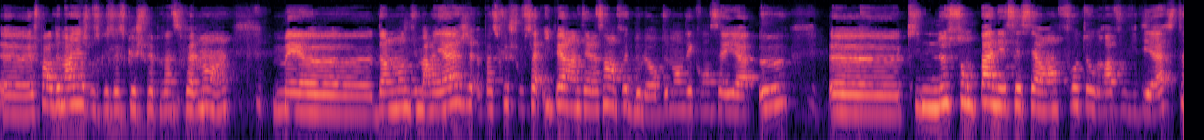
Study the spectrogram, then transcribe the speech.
Je parle de mariage parce que c'est ce que je fais principalement, hein. mais dans le monde du mariage, parce que je trouve ça hyper intéressant en fait de leur demander conseil à eux, qui ne sont pas nécessairement photographes ou vidéastes,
